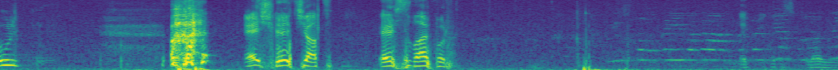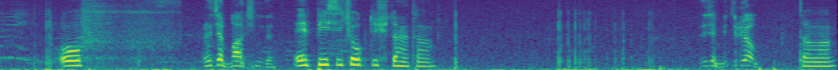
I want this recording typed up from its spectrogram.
Ul Eş headshot. Eş sniper. of Recep bak şimdi. FPS'i çok düştü ha tamam. Recep bitiriyorum. Tamam.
